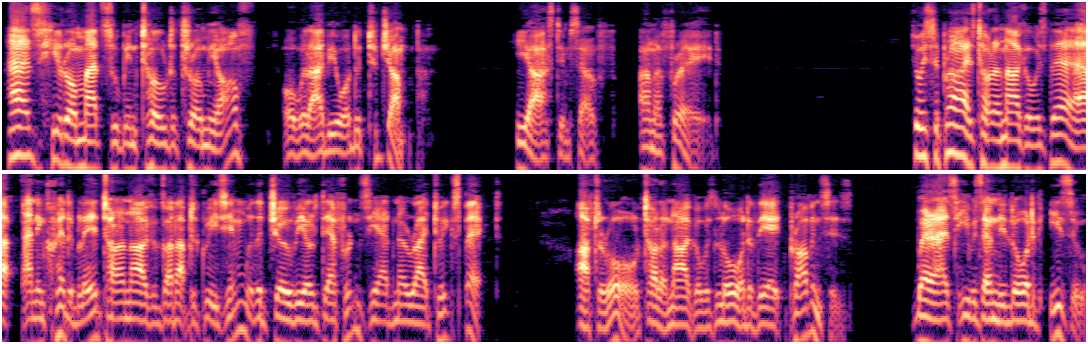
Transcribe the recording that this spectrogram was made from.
Has Hiromatsu been told to throw me off, or will I be ordered to jump? He asked himself, unafraid. To his surprise, Toranaga was there, and incredibly, Toranaga got up to greet him with a jovial deference he had no right to expect. After all, Toranaga was lord of the eight provinces, whereas he was only lord of Izu.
